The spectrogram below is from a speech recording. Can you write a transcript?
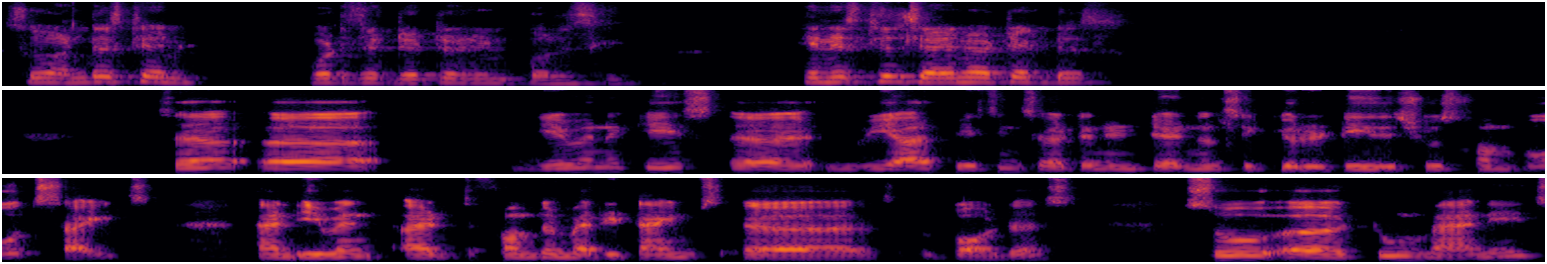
So understand what is a deterrent policy. And still China attacked us. So, uh, given a case, uh, we are facing certain internal security issues from both sides and even at the, from the maritime uh, borders. So, uh, to manage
